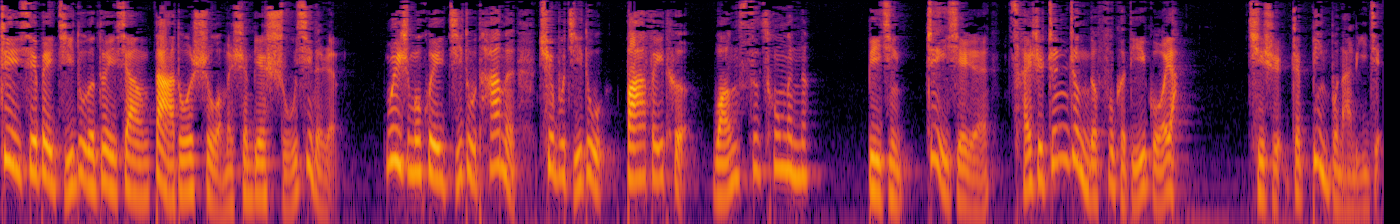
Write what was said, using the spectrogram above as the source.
这些被嫉妒的对象大多是我们身边熟悉的人。为什么会嫉妒他们，却不嫉妒巴菲特、王思聪们呢？毕竟这些人才是真正的富可敌国呀。其实这并不难理解，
